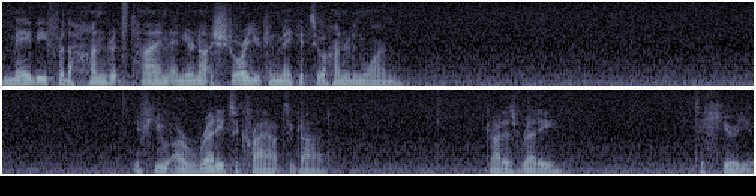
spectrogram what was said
maybe for the hundredth time, and you're not sure you can make it to 101. if you are ready to cry out to God, God is ready to hear you.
